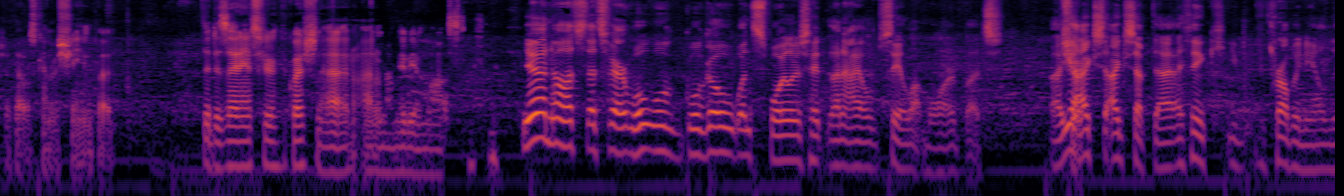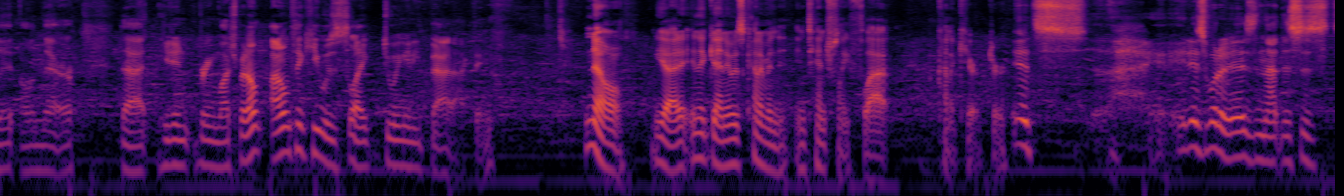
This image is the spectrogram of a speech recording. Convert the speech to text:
Which I thought was kind of a shame, but does that answer the question? I don't, I don't know. Maybe I'm lost. yeah, no, that's that's fair. We'll we'll we'll go once spoilers hit. Then I'll say a lot more. But uh, yeah, I, I, accept that. I think you, you, probably nailed it on there. That he didn't bring much, but I don't I don't think he was like doing any bad acting. No, yeah, and again, it was kind of an intentionally flat kind of character. It's it is what it is, in that this is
